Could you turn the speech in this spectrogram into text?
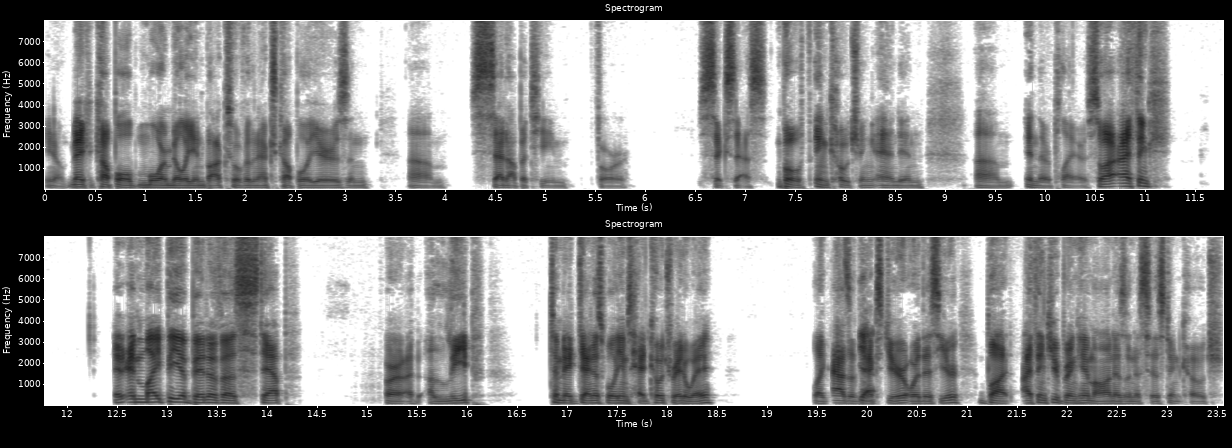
you know, make a couple more million bucks over the next couple of years and um, set up a team for success, both in coaching and in um, in their players. So I, I think it, it might be a bit of a step or a, a leap to make Dennis Williams head coach right away, like as of Yeah. next year or this year. But I think you bring him on as an assistant coach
